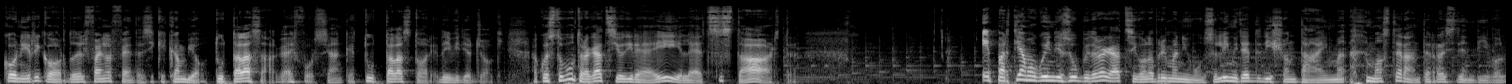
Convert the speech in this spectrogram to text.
con il ricordo del Final Fantasy che cambiò tutta la saga e forse anche tutta la storia dei videogiochi. A questo punto ragazzi io direi let's start. E partiamo quindi subito ragazzi con la prima news, Limited Edition Time, Monster Hunter Resident Evil.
